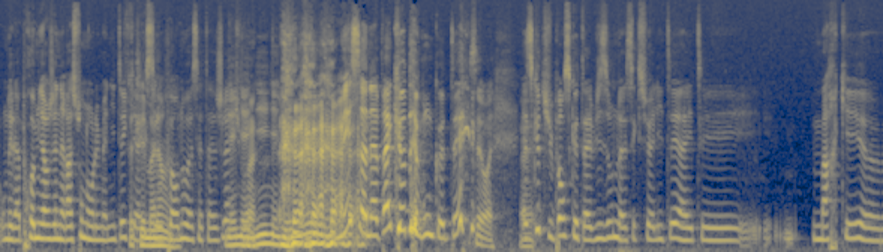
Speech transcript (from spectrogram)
On est la première génération dans l'humanité qui a accès malins. au porno à cet âge-là. Gna, tu gna, vois. gna, gna, gna. Mais ça n'a pas que des bons côtés. C'est vrai. Est-ce que tu penses que ta vision de la sexualité a été marquée, euh,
